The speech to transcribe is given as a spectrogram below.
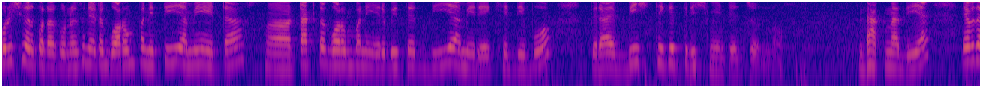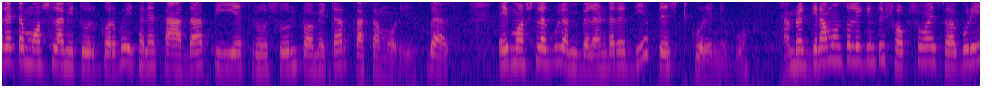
পরিষ্কার করার কোনো কিছু এটা গরম পানিতেই আমি এটা টাটকা গরম পানি এর ভিতর দিয়ে আমি রেখে দিব প্রায় বিশ থেকে ত্রিশ মিনিটের জন্য। ঢাকনা দিয়ে। এবার একটা মশলা আমি তৈরি করব। এখানে সাদা পিএস পিঁয়াজ, রসুন টমেটার কাঁচামরিচ, ব্যাস। এই মশলাগুলো আমি ব্লেন্ডারে দিয়ে পেস্ট করে নেব। আমরা গ্রাম অঞ্চলে কিন্তু সবসময় সয়াবড়ি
